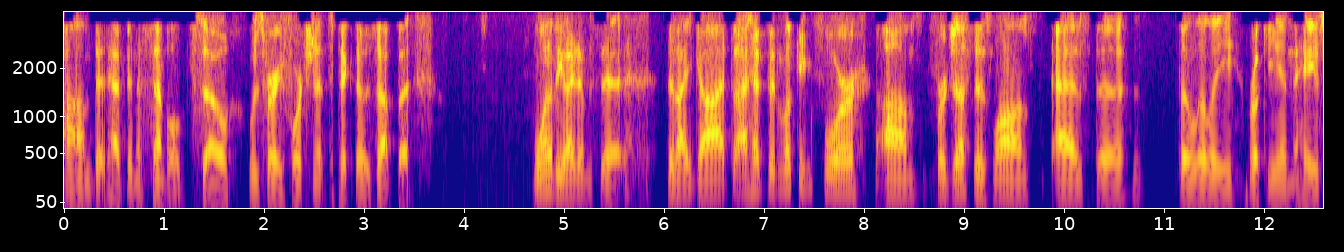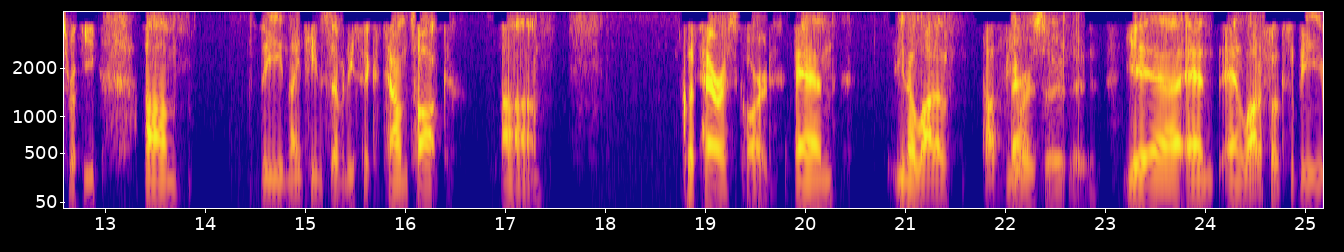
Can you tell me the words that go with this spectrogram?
um, that had been assembled. So was very fortunate to pick those up. But one of the items that that I got, I had been looking for um, for just as long as the the Lilly rookie and the Hayes rookie. Um, the 1976 Town Talk uh, Cliff Harris card, and you know a lot of Tough viewers are, yeah, and and a lot of folks would be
